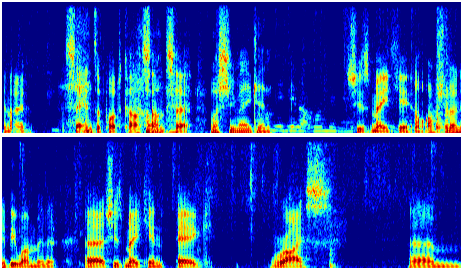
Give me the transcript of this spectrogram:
you know, set into podcast sunset. What's she making? She's making. Oh, oh, should only be one minute. Uh, she's making egg, rice, um,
